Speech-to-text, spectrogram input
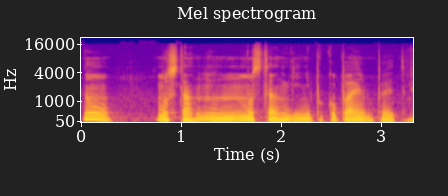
Ну, мустан, мустанги не покупаем, поэтому...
